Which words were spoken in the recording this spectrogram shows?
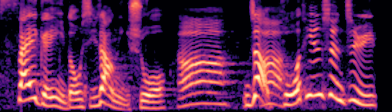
塞给你东西，让你说。啊，你知道，昨天甚至于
